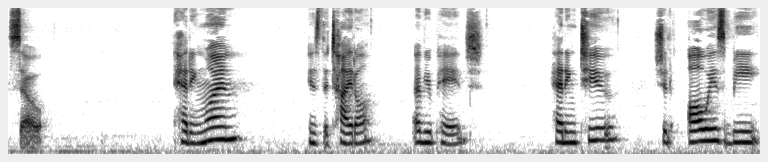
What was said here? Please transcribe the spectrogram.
So, heading 1 is the title of your page. Heading 2 should always be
